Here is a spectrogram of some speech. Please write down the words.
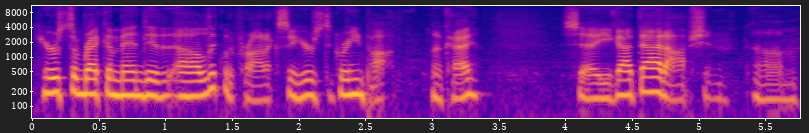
here's the recommended uh, liquid product. So here's the green pop. Okay. So you got that option. Um,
